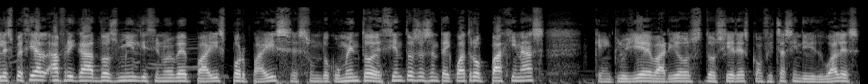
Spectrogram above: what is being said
El especial África 2019 país por país es un documento de 164 páginas que incluye varios dosieres con fichas individuales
